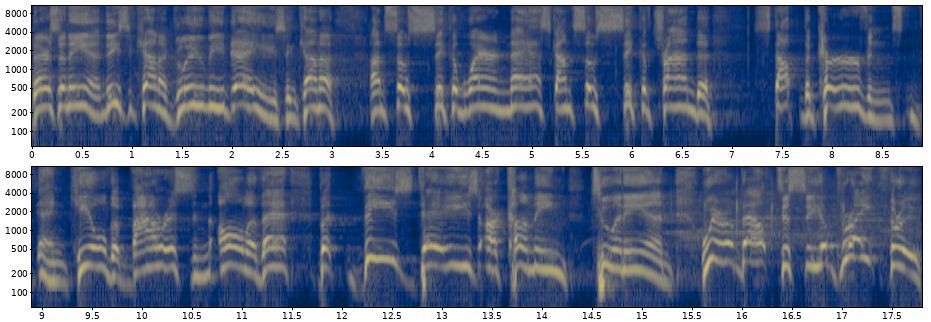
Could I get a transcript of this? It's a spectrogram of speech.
There's an end. These are kind of gloomy days and kind of, I'm so sick of wearing masks. I'm so sick of trying to stop the curve and, and kill the virus and all of that. But these days are coming to an end. We're about to see a breakthrough,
